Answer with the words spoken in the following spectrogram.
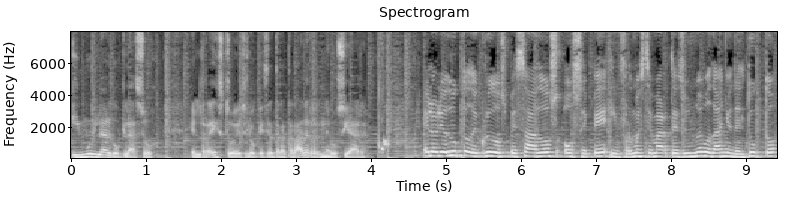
y muy largo plazo. El resto es lo que se tratará de renegociar. El oleoducto de crudos pesados, OCP, informó este martes de un nuevo daño en el ducto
